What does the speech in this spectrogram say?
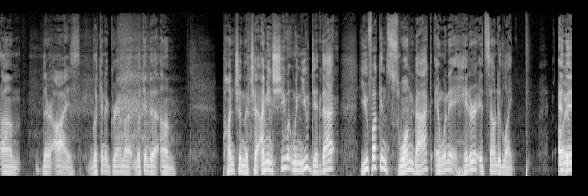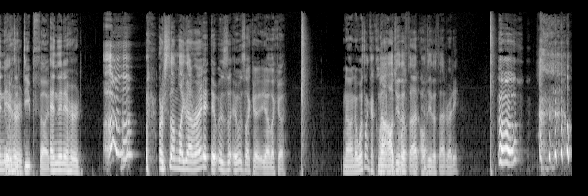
um their eyes. Look into grandma. Look into um punch in the chest. I mean, she went when you did that. You fucking swung back, and when it hit her, it sounded like, and Oh, it- then it it, was a heard deep thud. and then it heard, or something like that, right? it, was it was like a yeah like a no no it wasn't like a no, clap. it I'll do the thud. I'll do the thud. Ready? Oh, oh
